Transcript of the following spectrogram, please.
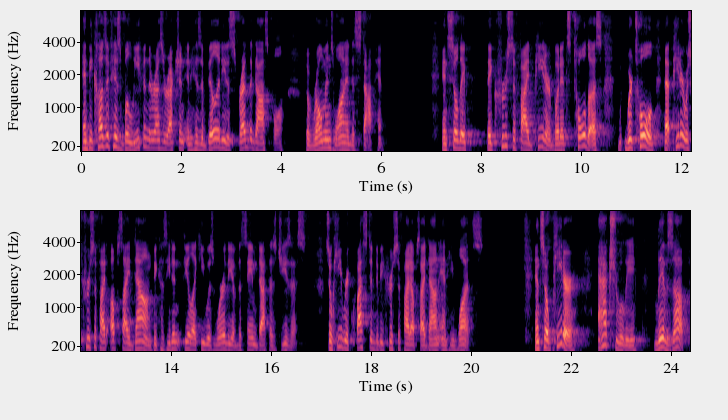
And because of his belief in the resurrection and his ability to spread the gospel, the Romans wanted to stop him. And so they they crucified Peter, but it's told us, we're told that Peter was crucified upside down because he didn't feel like he was worthy of the same death as Jesus. So he requested to be crucified upside down, and he was. And so Peter actually lives up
